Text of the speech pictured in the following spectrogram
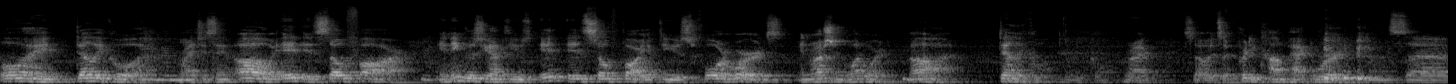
ой, далеко, Мгм. right? She's saying, oh, it is so far. Мгм. In English, you have to use it is so far. You have to use four words. In Russian, one word. Oh, далеко. Далеко. Right. So it's a pretty compact word. It's, uh,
